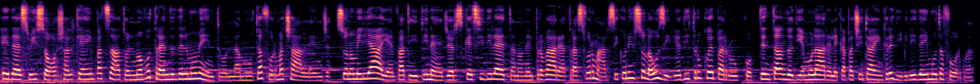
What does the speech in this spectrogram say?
Ed è sui social che è impazzato il nuovo trend del momento, la muta forma challenge. Sono migliaia infatti i teenagers che si dilettano nel provare a trasformarsi con il solo ausilio di trucco e parrucco, tentando di emulare le capacità incredibili dei mutaforma.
